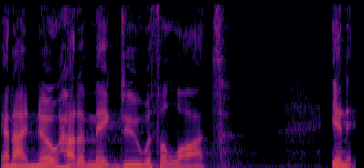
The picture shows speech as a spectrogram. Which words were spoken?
and I know how to make do with a lot. In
